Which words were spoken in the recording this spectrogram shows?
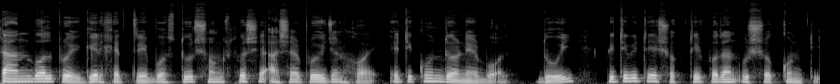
টান বল প্রয়োগের ক্ষেত্রে বস্তুর সংস্পর্শে আসার প্রয়োজন হয়। এটি কোন ধরনের বল? দুই, পৃথিবীতে শক্তির প্রধান উৎস কোনটি?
